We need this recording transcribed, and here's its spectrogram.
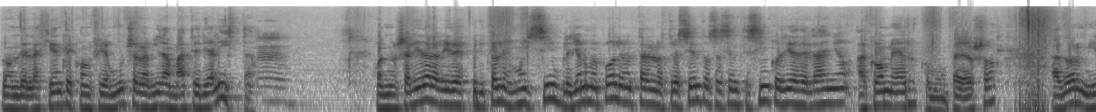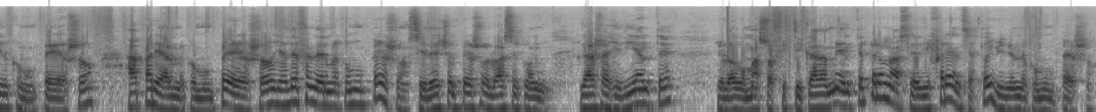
donde la gente confía mucho en la vida materialista. Cuando en realidad la vida espiritual es muy simple. Yo no me puedo levantar en los 365 días del año a comer como un perro, a dormir como un perro, a parearme como un perro y a defenderme como un perro. Si de hecho el perro lo hace con garras y dientes, yo lo hago más sofisticadamente, pero no hace diferencia. Estoy viviendo como un perro.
